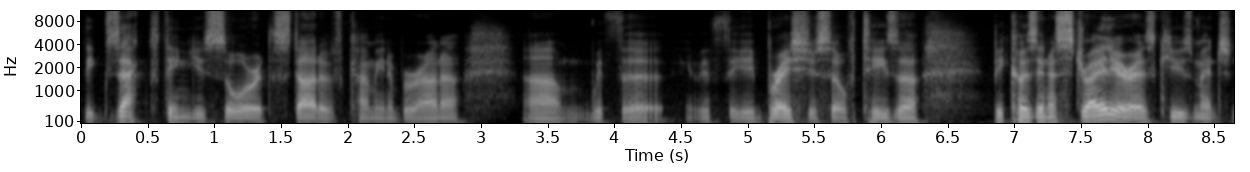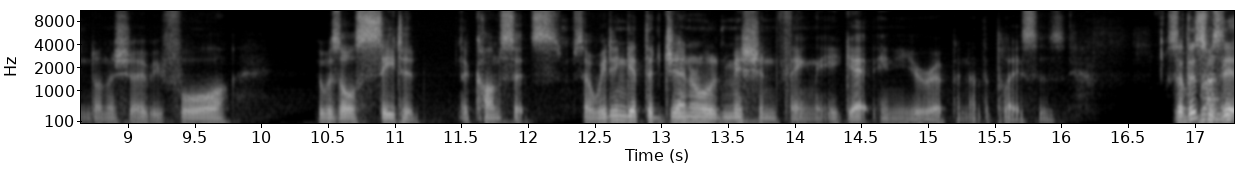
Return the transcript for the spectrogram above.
the exact thing you saw at the start of Carmina Burana um, with the with the brace yourself teaser. Because in Australia, as Q's mentioned on the show before, it was all seated the concerts. So we didn't get the general admission thing that you get in Europe and other places. So this was it.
